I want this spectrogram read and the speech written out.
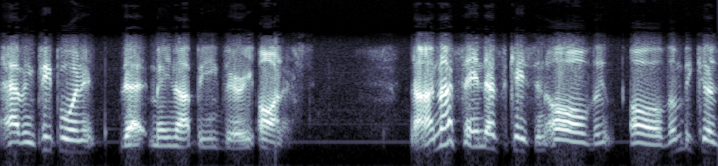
having people in it that may not be very honest. Now, I'm not saying that's the case in all of them, all of them because,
